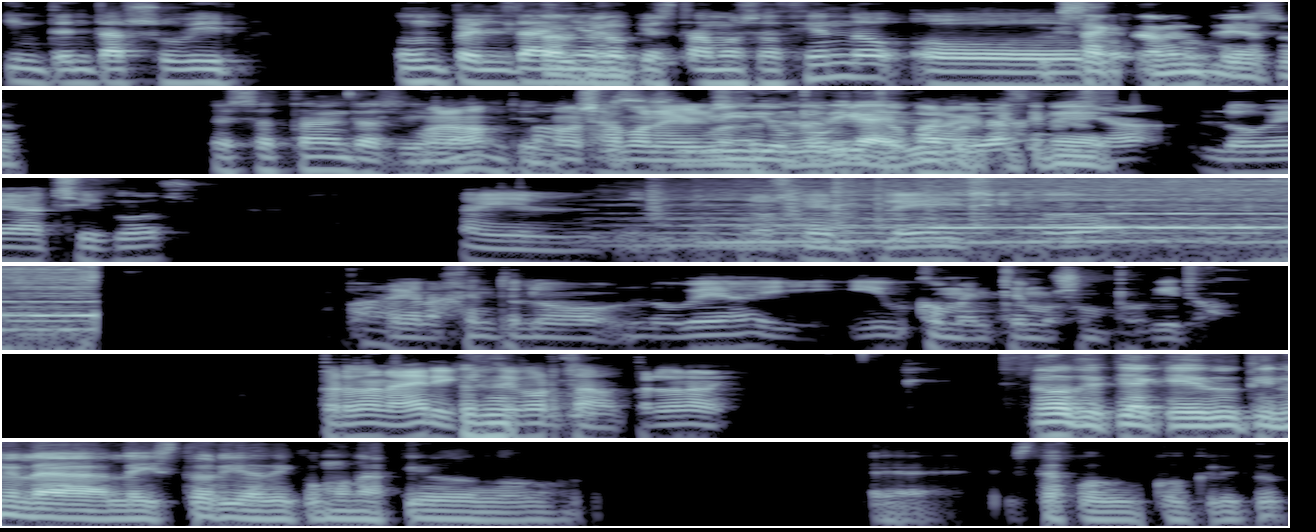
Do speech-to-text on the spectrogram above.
intentar subir un peldaño lo que estamos haciendo o exactamente eso Exactamente así. Bueno, vamos a poner el vídeo un poquito para que la gente lo vea, chicos. Ahí los gameplays y todo. Para que la gente lo, vea y, comentemos un poquito. Perdona, Eric, te he cortado, perdóname. No, decía que Edu tiene la, historia de cómo nació eh, este juego en concreto.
